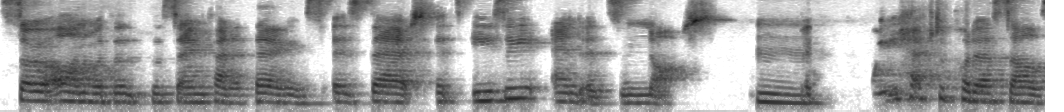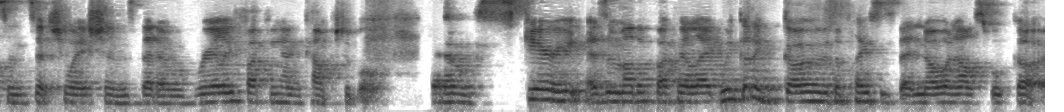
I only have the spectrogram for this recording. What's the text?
so on with the, the same kind of things is that it's easy and it's not. Mm. We have to put ourselves in situations that are really fucking uncomfortable, that are scary as a motherfucker. Like we've got to go the places that no one else will go,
